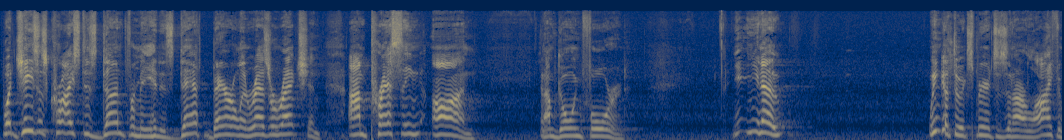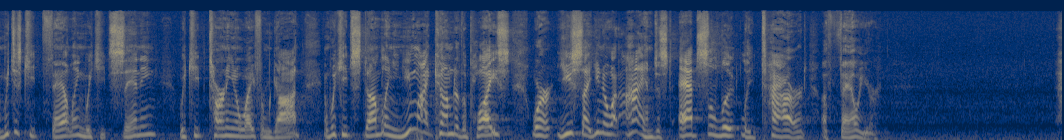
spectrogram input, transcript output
What Jesus Christ has done for me in his death, burial, and resurrection, I'm pressing on and I'm going forward. You, know, we can go through experiences in our life and we just keep failing, we keep sinning, we keep turning away from God, and we keep stumbling. And you might come to the place where you say, you know what, I am just absolutely tired of failure.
